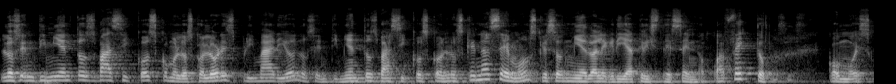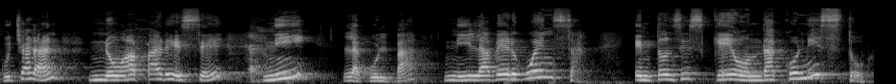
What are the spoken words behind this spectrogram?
los sentimientos básicos como los colores primarios, los sentimientos básicos con los que nacemos, que son miedo, alegría, tristeza, enojo, afecto como escucharán, no aparece ni la culpa ni la vergüenza. Entonces, ¿qué onda con esto?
